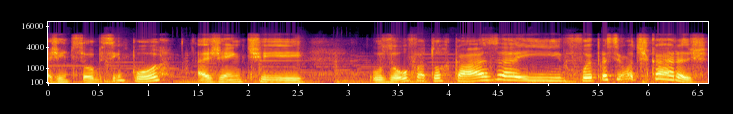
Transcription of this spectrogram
A gente soube se impor, a gente usou o fator casa e foi para cima dos caras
